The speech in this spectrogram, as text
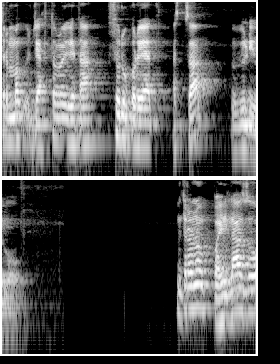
तर मग जास्त वेळ घेता सुरू करूयात आजचा व्हिडिओ मित्रांनो पहिला जो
